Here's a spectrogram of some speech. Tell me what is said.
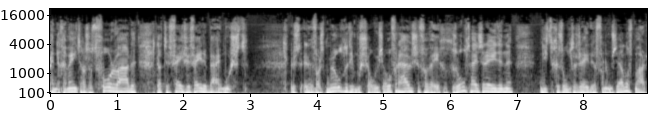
En de gemeente had als voorwaarde dat de VVV erbij moest. Dus het was Mulder, die moest sowieso verhuizen vanwege gezondheidsredenen. Niet gezondheidsredenen van hemzelf, maar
